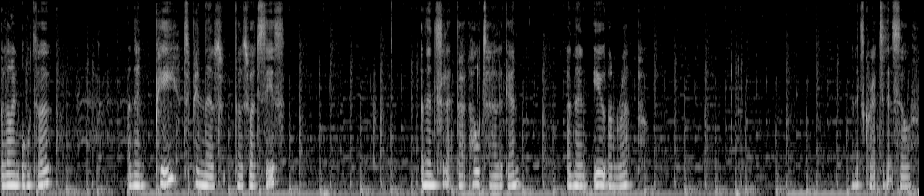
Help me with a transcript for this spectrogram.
align auto. And then P to pin those, those vertices. And then select that whole tail again. And then U unwrap. and it's corrected itself.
